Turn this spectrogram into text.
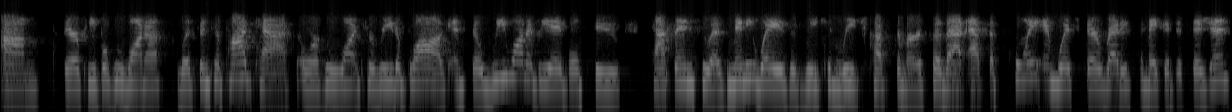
Um, there are people who want to listen to podcasts or who want to read a blog. And so we want to be able to tap into as many ways as we can reach customers so that at the point in which they're ready to make a decision,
